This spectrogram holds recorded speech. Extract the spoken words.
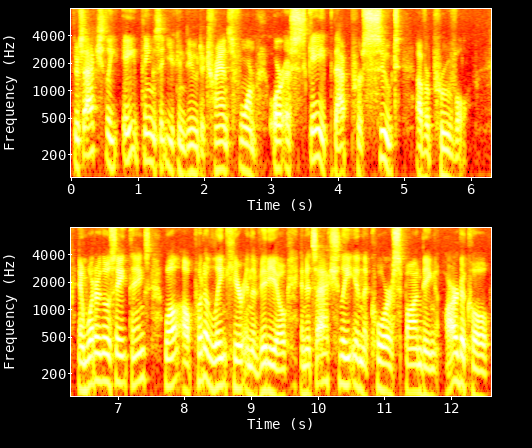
There's actually eight things that you can do to transform or escape that pursuit of approval. And what are those eight things? Well, I'll put a link here in the video and it's actually in the corresponding article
